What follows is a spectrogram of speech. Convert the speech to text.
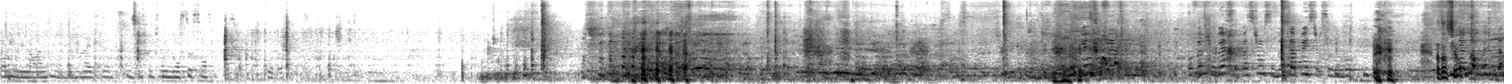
Ah oui, mais normalement, il devrait être là. Il se retourne dans ce sens. En fait, Robert, sa passion, c'est de taper sur ce robot. Attention Il adore faire ça.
